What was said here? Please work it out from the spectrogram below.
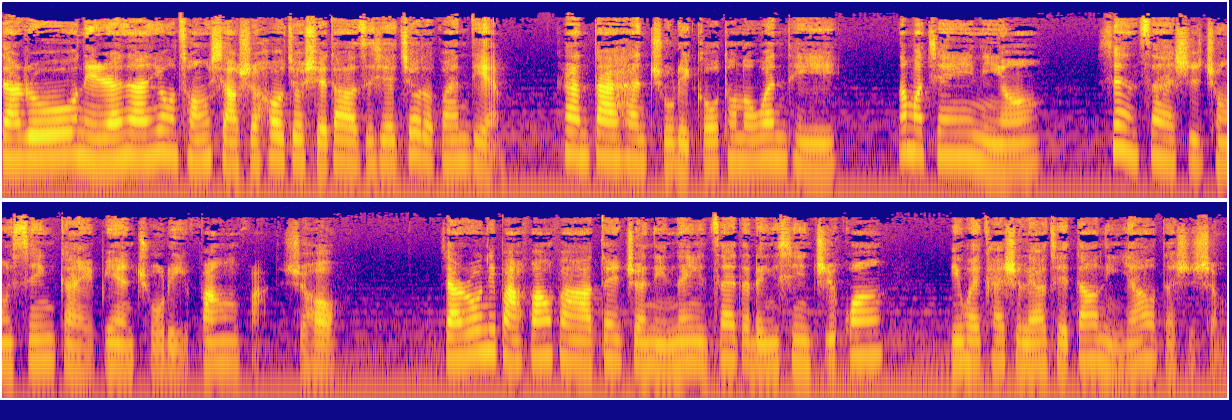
假如你仍然用从小时候就学到的这些旧的观点看待和处理沟通的问题，那么建议你哦，现在是重新改变处理方法的时候。假如你把方法对准你内在的灵性之光，你会开始了解到你要的是什么。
